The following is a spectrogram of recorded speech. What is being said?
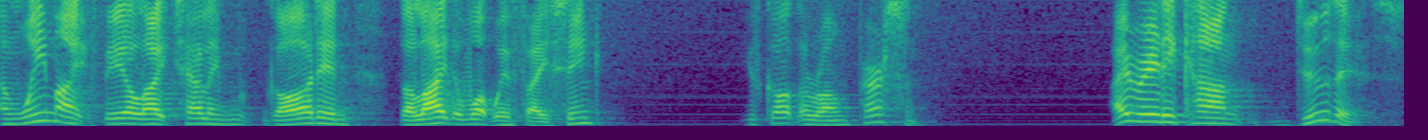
And we might feel like telling God, in the light of what we're facing, you've got the wrong person. I really can't do this.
